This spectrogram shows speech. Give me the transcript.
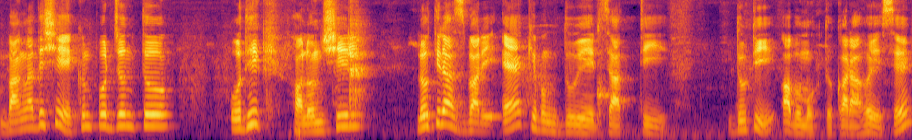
বাংলাদেশে এখন পর্যন্ত অধিক ফলনশীল লতিরাজ বাড়ি এক এবং দুইয়ের জাতটি দুটি অবমুক্ত করা হয়েছে।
